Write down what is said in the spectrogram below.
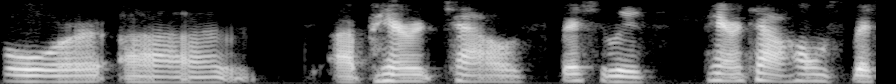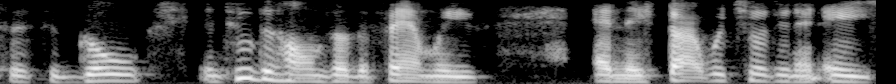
for uh, our parent-child specialists, parent-child home specialists to go into the homes of the families and they start with children at age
